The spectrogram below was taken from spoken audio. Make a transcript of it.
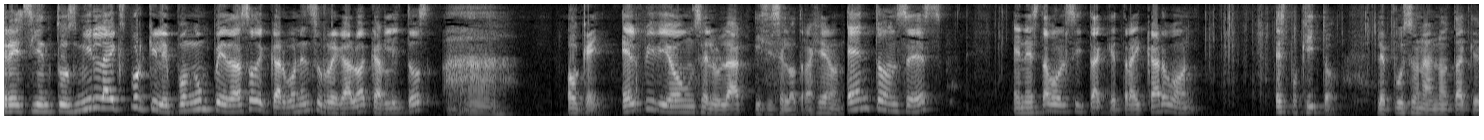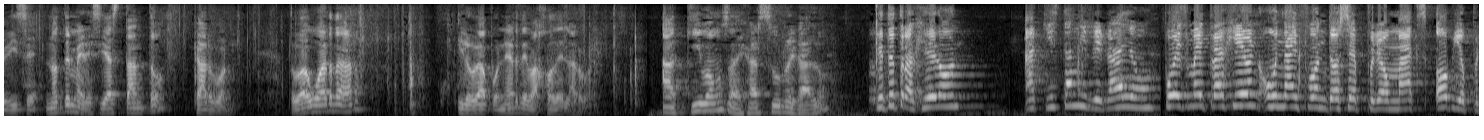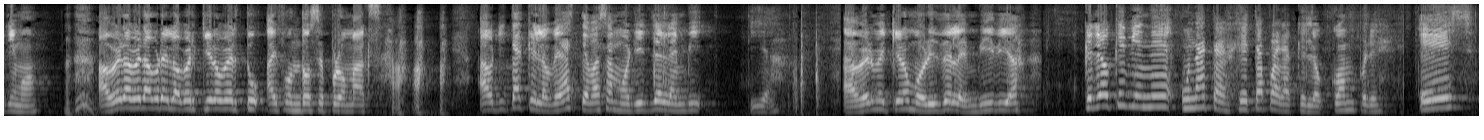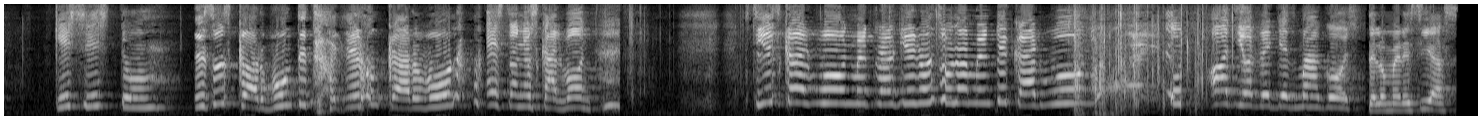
300 mil likes porque le ponga un pedazo de carbón en su regalo a Carlitos. Ah. Ok, él pidió un celular y si se lo trajeron. Entonces, en esta bolsita que trae carbón, es poquito. Le puse una nota que dice, no te merecías tanto carbón. Lo voy a guardar y lo voy a poner debajo del árbol. Aquí vamos a dejar su regalo. ¿Qué te trajeron? Aquí está mi regalo. Pues me trajeron un iPhone 12 Pro Max, obvio, primo. A ver, a ver, ábrelo, a ver, quiero ver tu iPhone 12 Pro Max. Ahorita que lo veas te vas a morir de la envidia. A ver, me quiero morir de la envidia. Creo que viene una tarjeta para que lo compre. Es... ¿Qué es esto? Eso es carbón, te trajeron carbón. Esto no es carbón. Si es carbón, me trajeron solamente carbón. Odio Reyes Magos. Te lo merecías.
